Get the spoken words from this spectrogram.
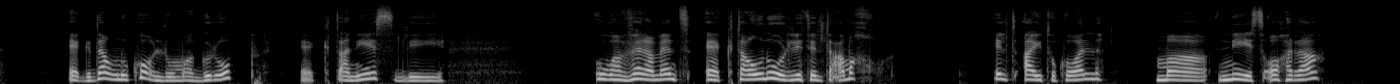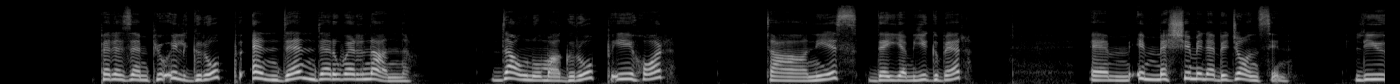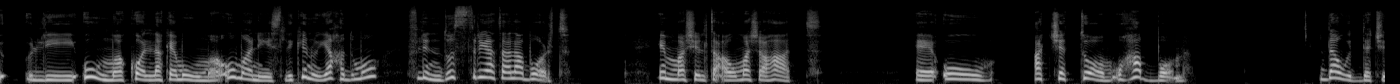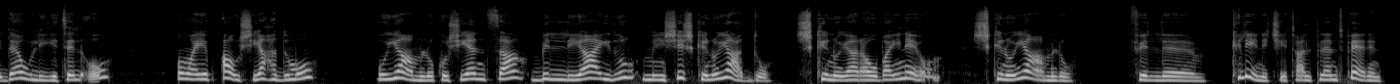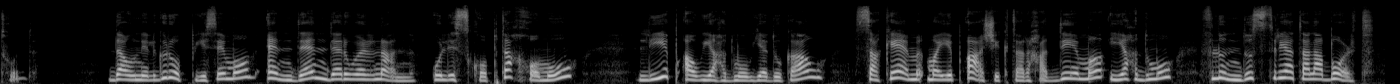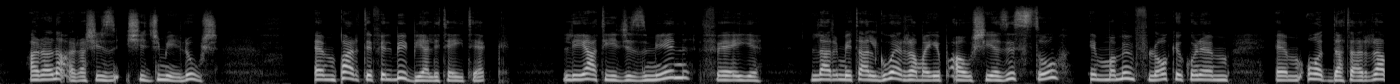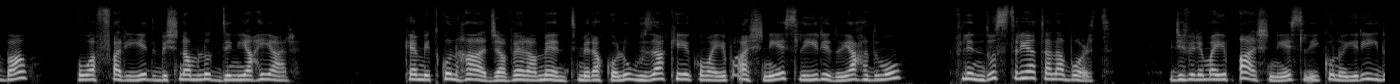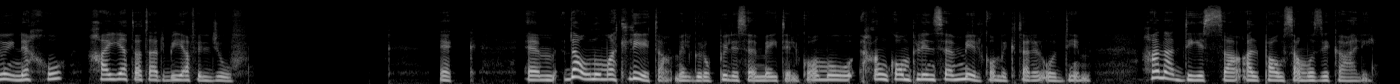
Hekk dawn ukoll huma grupp hekk ta' nies li huwa verament hekk ta' unur li tiltaqa' magħhom. Iltqajt ukoll ma' nies oħra, pereżempju il-grupp And Then There Were None. Dawn huma grupp ieħor ta' nies dejjem jikber, immexxi minn Abby Johnson, li li huma kollha kemm huma huma nies li kienu jaħdmu fl-industrija tal-abort. Imma x'iltaqgħu ma' xi ħadd u aċċetthom u ħabbhom. Dawn iddeċidew li jitilqu u ma jibqgħux jaħdmu u jagħmlu kuxjenza billi jgħidu minn xiex kienu jgħaddu, x'kienu jaraw b'għajnejhom, x'kienu jagħmlu fil-kliniċi tal-Planned Parenthood. Dawn il-grupp jisimhom Enden der Wernan u l-iskop tagħhom hu li jibqgħu jaħdmu u jedukaw sakemm ma jibqax iktar ħaddiema jaħdmu fl-industrija tal-abort. Ara naqra xi ġmiel hux! Hemm parti fil-Bibbja li tgħid hekk, li għad jiġi żmien fejn l-armi tal-gwerra ma jibqgħux jeżistu imma minflok ikun hemm għodda tar-raba' u affarijiet biex nagħmlu d-dinja aħjar. Kemm hi tkun ħaġa verament mirakoluża kieku ma jibqax nies li jridu jaħdmu fl-industrija tal-abort, jiġifieri ma jibqax nies li jkunu jridu jneħħu ħajja ta' tarbija fil-ġuf. Hekk, dawn huma tlieta mill-gruppi li semmejtilkom u ħa nkompli nsemmilkom iktar 'il quddiem. Ħa ngħaddi issa għal pawsa mużikali.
